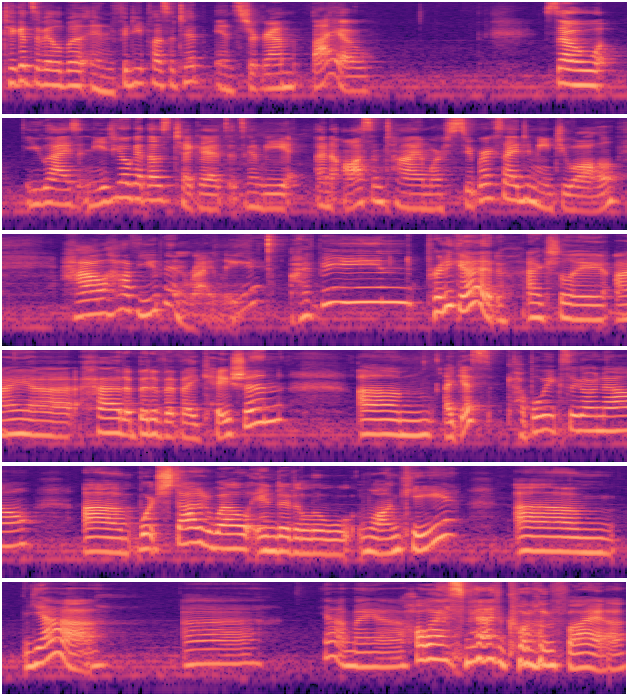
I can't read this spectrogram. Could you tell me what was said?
Tickets available in 50 Plus a Tip Instagram bio. So, you guys need to go get those tickets. It's going to be an awesome time. We're super excited to meet you all. How have you been, Riley? I've been pretty good, actually. I uh, had a bit of a vacation, um, I guess a couple weeks ago now, um, which started well, ended a little wonky. Um, yeah. Uh, yeah, my uh, whole ass van caught on fire.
